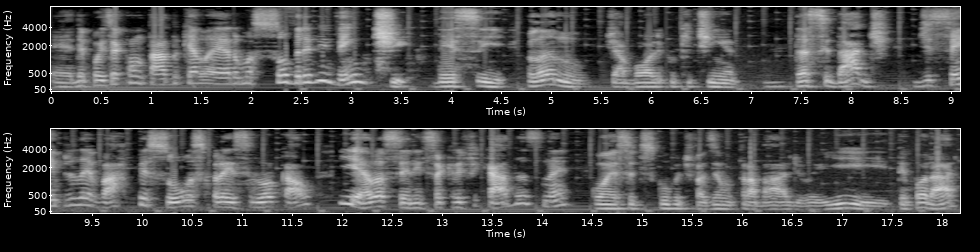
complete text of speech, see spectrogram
é, depois é contado que ela era uma sobrevivente desse plano diabólico que tinha da cidade de sempre levar pessoas para esse local e elas serem sacrificadas, né, com essa desculpa de fazer um trabalho aí temporário,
